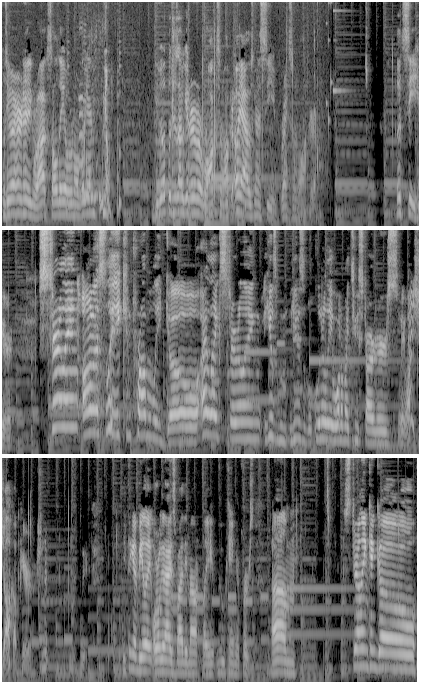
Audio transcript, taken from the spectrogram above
Was you ever heard hitting rocks all day over and over again? No. The villagers, I would get rid of rocks and Walker. Oh yeah, I was gonna see Rex and Walker. Let's see here. Sterling, honestly, can probably go. I like Sterling. He was he was literally one of my two starters. Wait, why is Jacques up here? Shouldn't it? Weird. You think it'd be like organized by the amount like who came here first? Um, Sterling can go.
